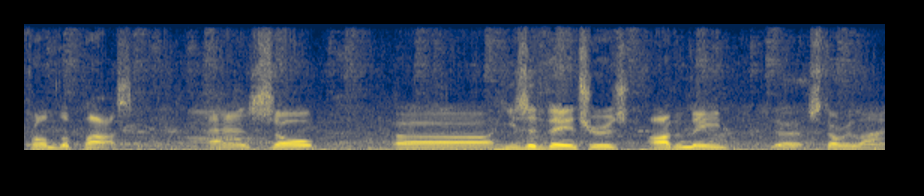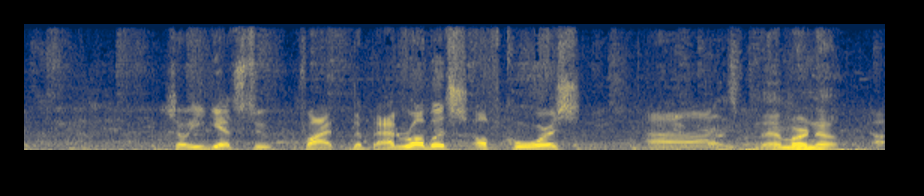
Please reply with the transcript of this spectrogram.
from the past. And so uh, his adventures are the main uh, storyline. So he gets to fight the bad robots, of course. Uh, them or no? uh,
